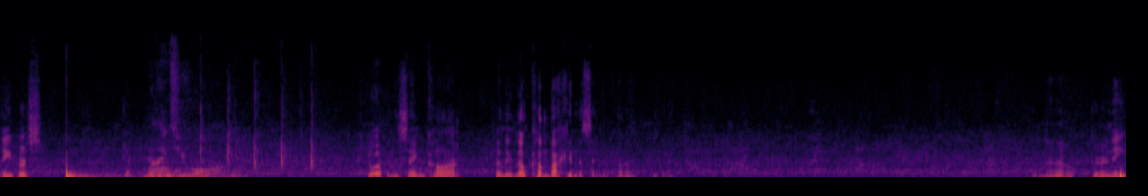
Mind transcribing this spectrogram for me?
Neighbours 91. go up in the same car. I Don't think they'll come back in the same car. and now Gurney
